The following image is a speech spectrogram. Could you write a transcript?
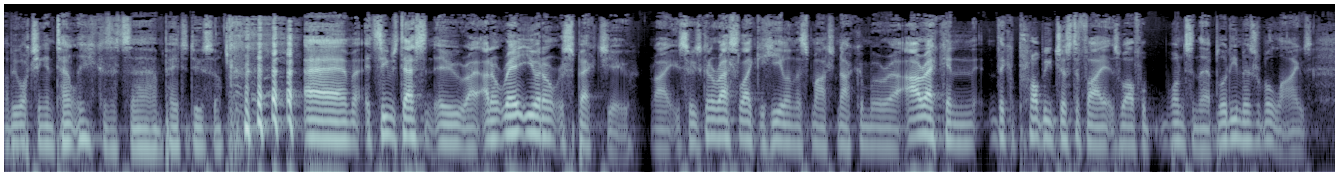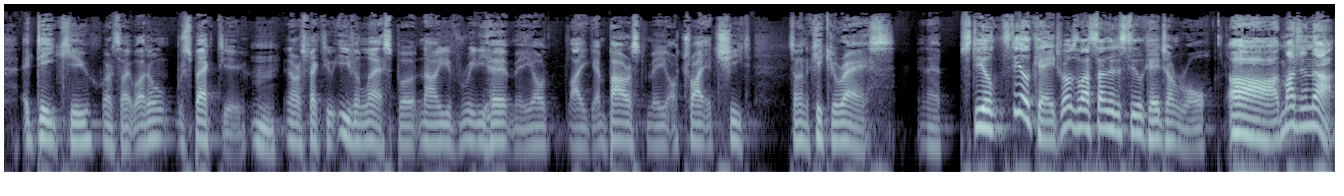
I'll be watching intently because it's uh, I'm paid to do so. um, it seems destined to right. I don't rate you. I don't respect you. Right, so he's going to wrestle like a heel in this match, Nakamura. I reckon they could probably justify it as well for once in their bloody miserable lives. A DQ, where it's like, well, I don't respect you. Hmm. I respect you even less, but now you've really hurt me or like embarrassed me or tried to cheat. So I'm going to kick your ass in a steel steel cage. When was the last time they did a steel cage on Raw? Ah, imagine that.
